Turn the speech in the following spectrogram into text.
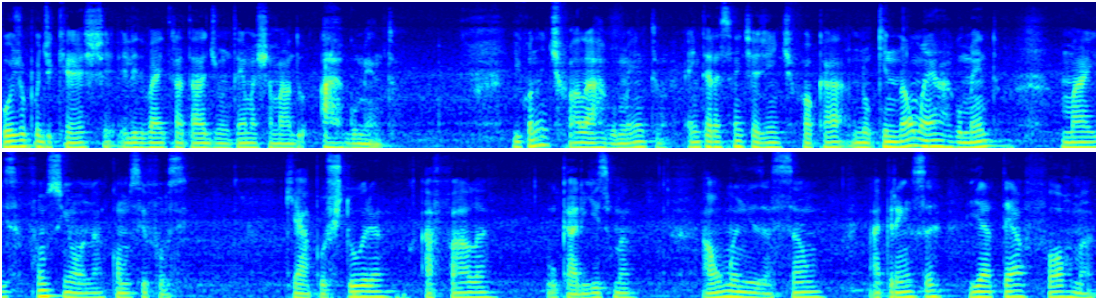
Hoje o podcast ele vai tratar de um tema chamado argumento. E quando a gente fala argumento, é interessante a gente focar no que não é argumento mas funciona como se fosse, que é a postura, a fala, o carisma, a humanização, a crença e até a forma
